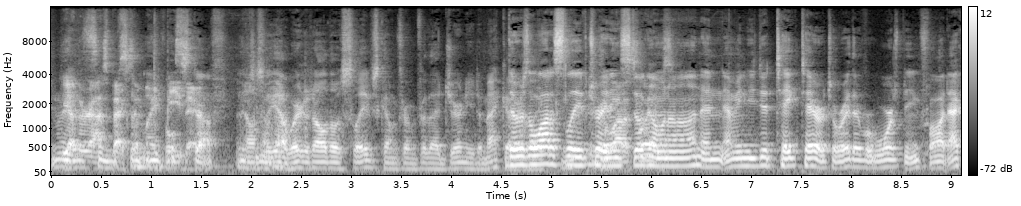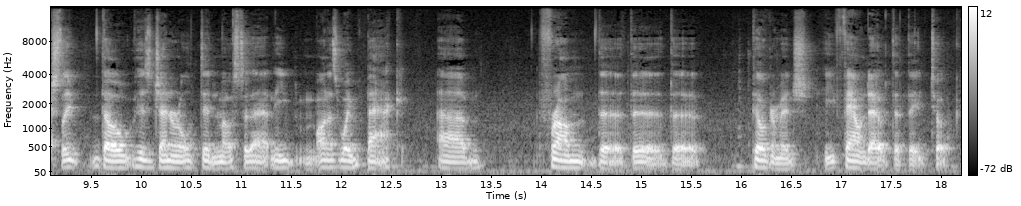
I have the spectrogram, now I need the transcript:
the yeah, other some- aspects some that might be there. stuff. And also, yeah, where did all those slaves come from for that journey to Mecca? There was a lot of slave trading of still slaves. going on, and I mean, he did take territory. There were wars being fought. Actually, though, his general did most of that, and he on his way back um, from the, the the pilgrimage, he found out that they took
